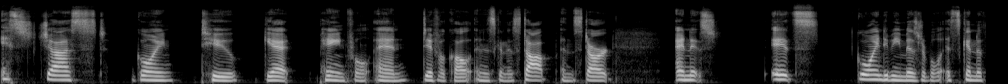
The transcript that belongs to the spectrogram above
it's just going to get painful and difficult and it's going to stop and start and it's it's going to be miserable. It's going to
